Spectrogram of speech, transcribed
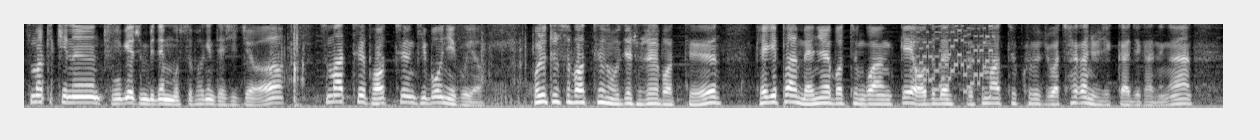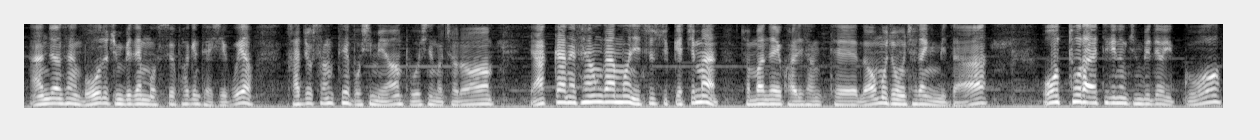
스마트 키는 두 개 준비된 모습 확인되시죠. 스마트 버튼 기본이고요. 블루투스 버튼, 오디오 조절 버튼, 계기판 매뉴얼 버튼과 함께 어드밴스드 스마트 크루즈와 차간 유지까지 가능한 안전상 모두 준비된 모습 확인되시고요. 가죽 상태 보시면 보이시는 것처럼 약간의 사용감은 있을 수 있겠지만 전반적인 관리 상태 너무 좋은 차량입니다. 오토 라이트 기능 준비되어 있고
